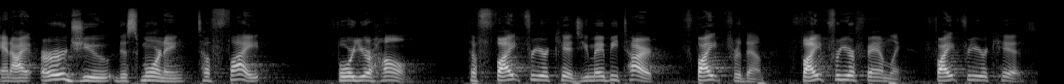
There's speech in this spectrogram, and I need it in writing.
And I urge you this morning to fight for your home, to fight for your kids. You may be tired, fight for them, fight for your family, fight for your kids.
